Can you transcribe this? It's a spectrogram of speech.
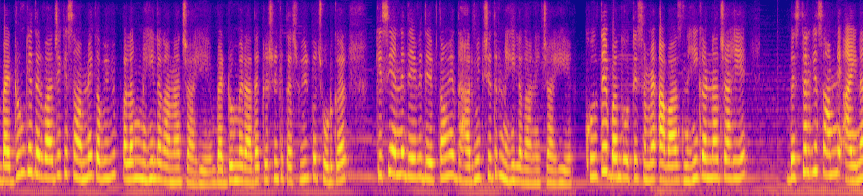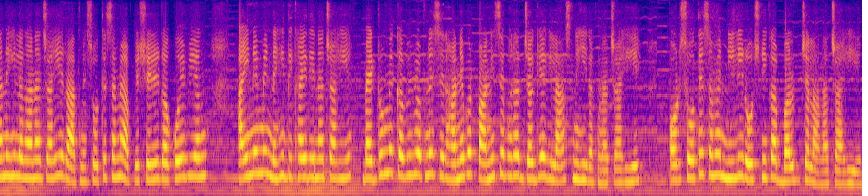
बेडरूम के दरवाजे के सामने कभी भी पलंग नहीं लगाना चाहिए। बेडरूम में राधा कृष्ण की तस्वीर को छोड़कर किसी अन्य देवी देवताओं या धार्मिक चित्र नहीं लगाने चाहिए। खुलते बंद होते समय आवाज़ नहीं करना चाहिए। बिस्तर के सामने आईना नहीं लगाना चाहिए। रात में सोते समय आपके शरीर का कोई भी अंग आईने में नहीं दिखाई देना चाहिए। बेडरूम में कभी भी अपने सिरहाने पर पानी से भरा जग या गिलास नहीं रखना चाहिए और सोते समय नीली रोशनी का बल्ब जलाना चाहिए।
